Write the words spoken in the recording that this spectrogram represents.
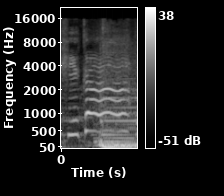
日が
